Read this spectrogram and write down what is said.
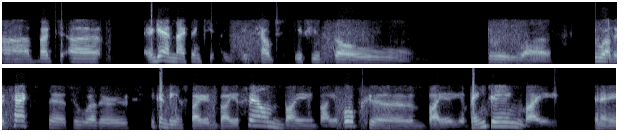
uh, but uh, again, I think it helps if you go through uh, through other texts, uh, through other. You can be inspired by a film, by by a book, uh, by a, painting, by uh,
